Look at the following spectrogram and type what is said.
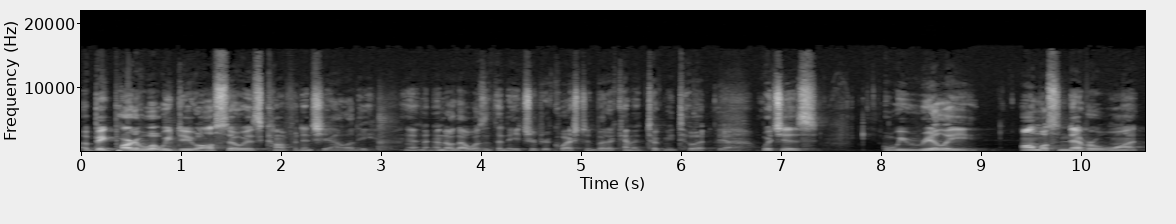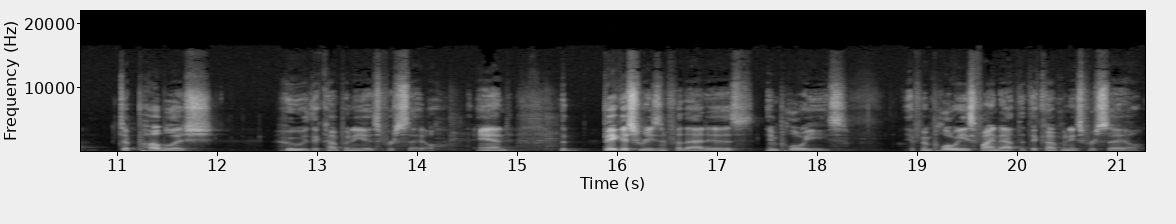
A big part of what we do also is confidentiality. And I know that wasn't the nature of your question, but it kind of took me to it, yeah. which is we really almost never want to publish who the company is for sale. And the biggest reason for that is employees if employees find out that the company's for sale,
